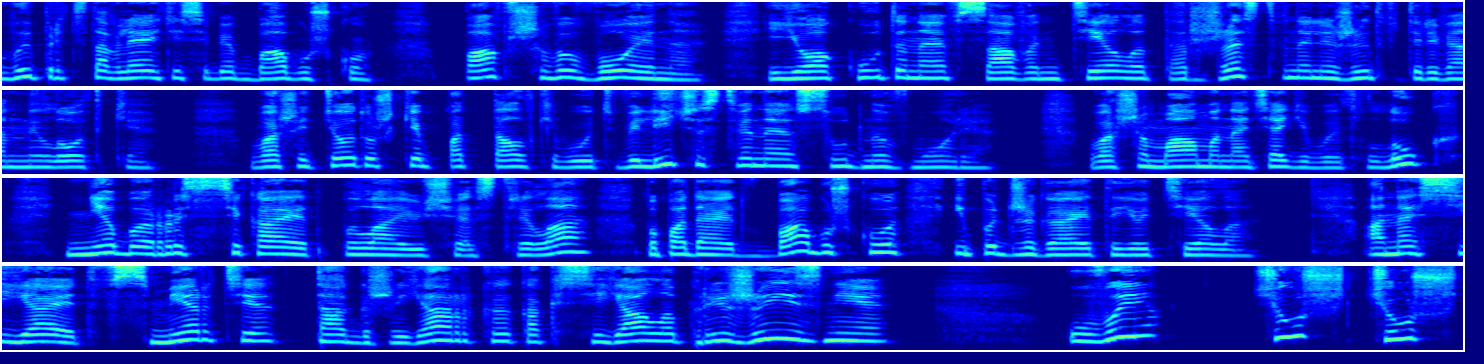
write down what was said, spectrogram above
Вы представляете себе бабушку, павшего воина. Ее окутанное в саван тело торжественно лежит в деревянной лодке. Ваши тетушки подталкивают величественное судно в море. Ваша мама натягивает лук, небо рассекает пылающая стрела, попадает в бабушку и поджигает ее тело. Она сияет в смерти так же ярко, как сияла при жизни. Увы, чушь, чушь,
